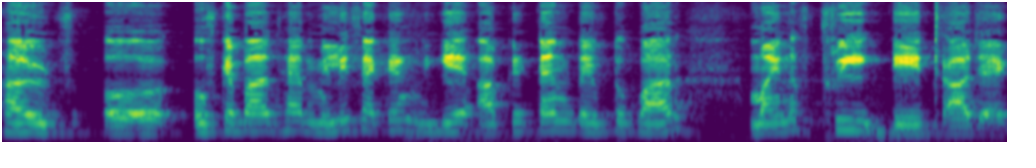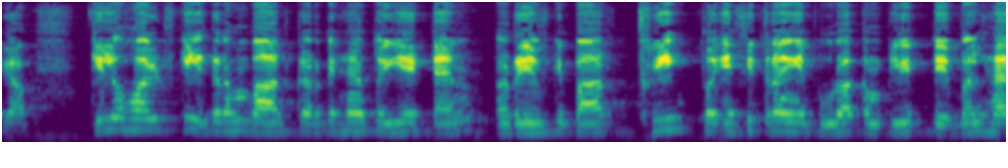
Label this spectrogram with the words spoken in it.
हर्ड उसके बाद है मिली सेकेंड ये आपके ten to power minus three eight आ जाएगा। किलो हर्ट की अगर हम बात करते हैं तो ये टेन रेव की पार थ्री तो इसी तरह ये पूरा कंप्लीट टेबल है।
